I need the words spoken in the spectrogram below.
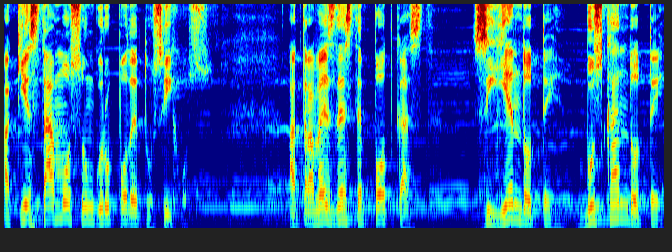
aquí estamos un grupo de tus hijos. A través de este podcast, siguiéndote, buscándote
